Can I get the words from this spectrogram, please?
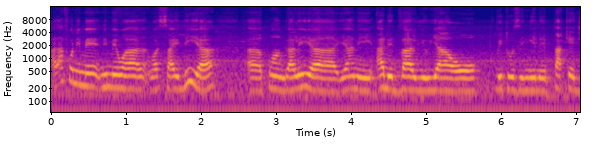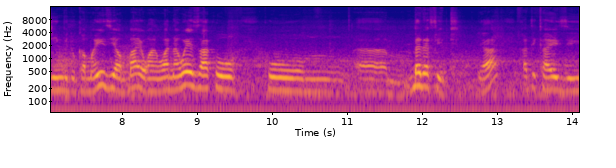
Alafu nimewasaidia nime wa, uh, kuangalia yani added value yao, vitu zingine packaging, vitu kama hizi ambayo wanaweza ku, ku um, benefit yeah? katika hizi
